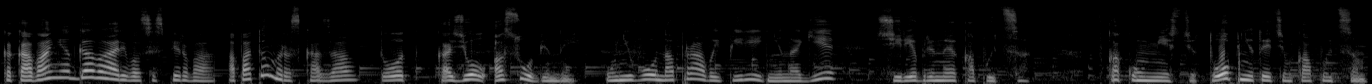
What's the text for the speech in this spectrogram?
Какова не отговаривался сперва, а потом и рассказал. Тот козел особенный. У него на правой передней ноге серебряная копытца каком месте топнет этим копытцем,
